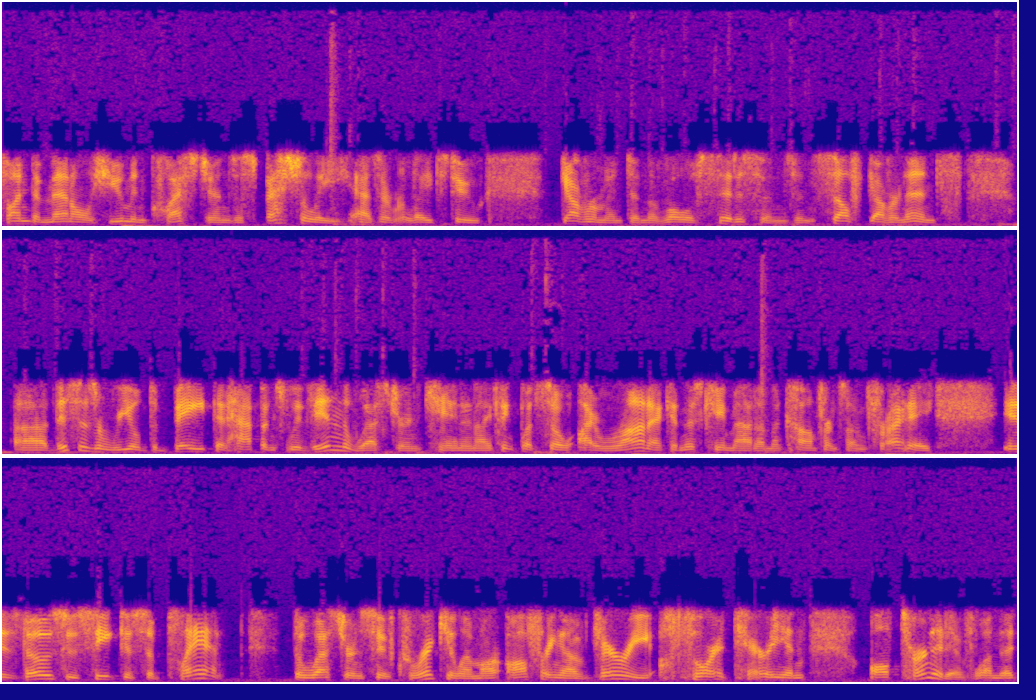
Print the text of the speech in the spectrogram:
fundamental human questions, especially as it relates to government and the role of citizens and self-governance. Uh, this is a real debate that happens within the Western canon. I think what's so ironic, and this came out on the conference on Friday, is those who seek to supplant the Western Civ curriculum are offering a very authoritarian alternative, one that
